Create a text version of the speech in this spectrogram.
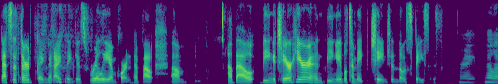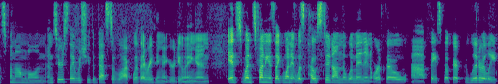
that's the third thing that i think is really important about um, about being a chair here and being able to make change in those spaces Right. No, that's phenomenal. And, and seriously, I wish you the best of luck with everything that you're doing. And it's what's funny is like when it was posted on the Women in Ortho uh, Facebook, it literally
